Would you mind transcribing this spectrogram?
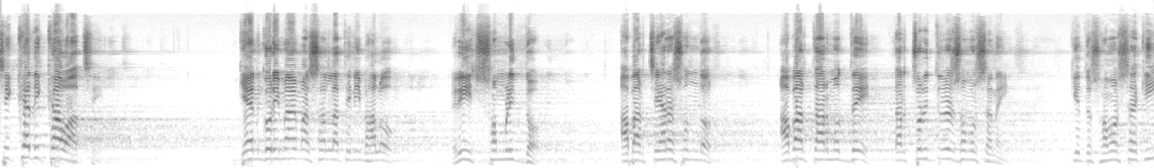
শিক্ষা দীক্ষাও আছে। জ্ঞান গরিমায় মার্শাল্লাহ তিনি ভালো, রিচ, সমৃদ্ধ, আবার চেহারা সুন্দর, আবার তার মধ্যে তার চরিত্রের সমস্যা নেই। কিন্তু সমস্যা কি?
